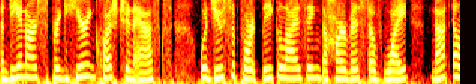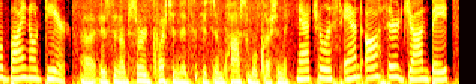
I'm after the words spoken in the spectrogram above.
A DNR spring hearing question asks, would you support legalizing the harvest of white, not albino deer? Uh, it's an absurd question. It's, it's an impossible question. Naturalist and author John Bates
